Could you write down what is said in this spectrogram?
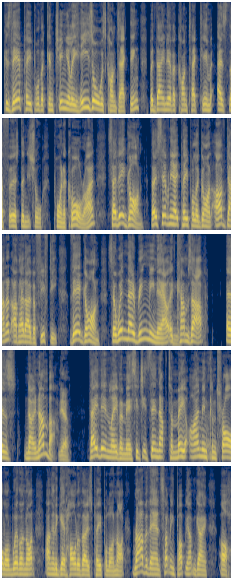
Because they're people that continually he's always contacting, but they never contact him as the first initial point of call, right? So they're gone. Those seventy-eight people are gone. I've done it. I've had over fifty. They're gone. So when they ring me now, it mm. comes up as no number. Yeah. They then leave a message. It's then up to me. I'm in control on whether or not I'm going to get hold of those people or not, rather than something popping up and going, oh,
